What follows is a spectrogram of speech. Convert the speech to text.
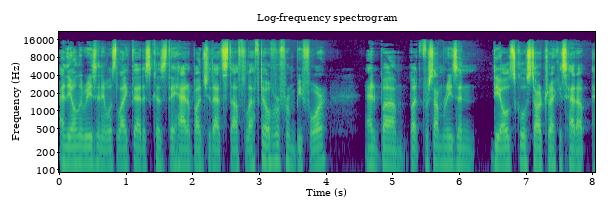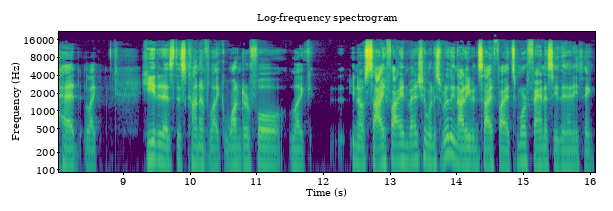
and the only reason it was like that is because they had a bunch of that stuff left over from before, and um, but for some reason the old school Star Trek is had a had like heated as this kind of like wonderful like you know sci-fi invention when it's really not even sci-fi it's more fantasy than anything.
